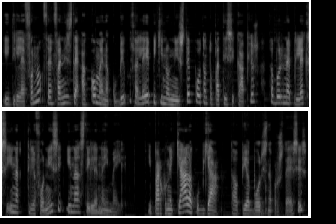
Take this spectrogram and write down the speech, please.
ή τηλέφωνο θα εμφανίζεται ακόμα ένα κουμπί που θα λέει επικοινωνήστε που όταν το πατήσει κάποιος θα μπορεί να επιλέξει ή να τηλεφωνήσει ή να στείλει ένα email. Υπάρχουν και άλλα κουμπιά τα οποία μπορείς να προσθέσεις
